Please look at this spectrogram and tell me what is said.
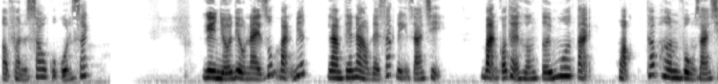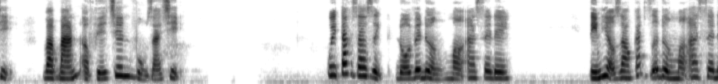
ở phần sau của cuốn sách. Ghi nhớ điều này giúp bạn biết làm thế nào để xác định giá trị. Bạn có thể hướng tới mua tại hoặc thấp hơn vùng giá trị và bán ở phía trên vùng giá trị. Quy tắc giao dịch đối với đường MACD Tín hiệu giao cắt giữa đường MACD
